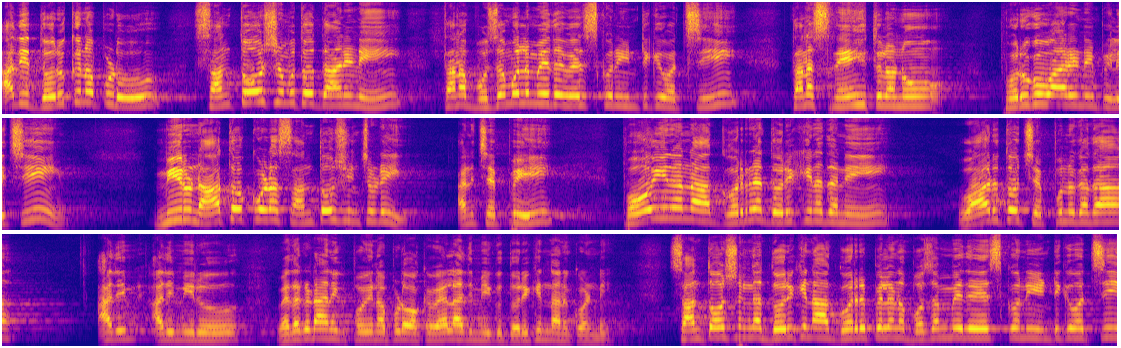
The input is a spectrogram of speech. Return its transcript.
అది దొరికినప్పుడు సంతోషముతో దానిని తన భుజముల మీద వేసుకుని ఇంటికి వచ్చి తన స్నేహితులను పొరుగువారిని పిలిచి మీరు నాతో కూడా సంతోషించుడి అని చెప్పి పోయిన నా గొర్రె దొరికినదని వారితో చెప్పును కదా అది అది మీరు వెతకడానికి పోయినప్పుడు ఒకవేళ అది మీకు దొరికిందనుకోండి. సంతోషంగా దొరికిన ఆ గొర్రె పిల్లను భుజం మీద వేసుకొని ఇంటికి వచ్చి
